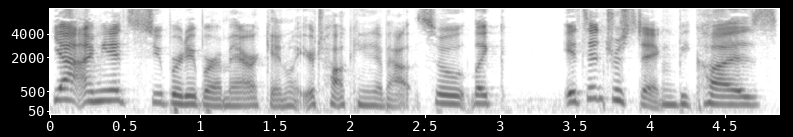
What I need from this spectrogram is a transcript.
Yeah, I mean it's super duper American what you're talking about. So like it's interesting because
